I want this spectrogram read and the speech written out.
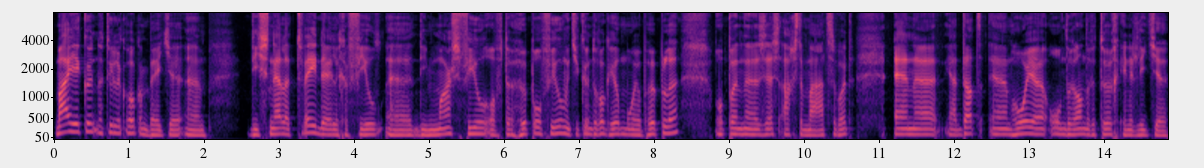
Maar je kunt natuurlijk ook een beetje um, die snelle tweedelige feel, uh, die Mars feel of de huppel feel, want je kunt er ook heel mooi op huppelen op een uh, 6 achtste maatsoort. En uh, ja, dat um, hoor je onder andere terug in het liedje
